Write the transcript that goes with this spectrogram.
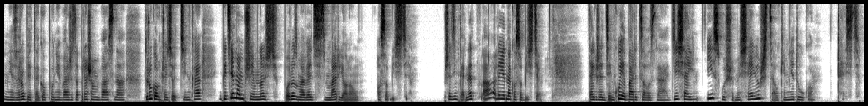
nie zrobię tego, ponieważ zapraszam Was na drugą część odcinka, gdzie mam przyjemność porozmawiać z Mariolą osobiście. Przez internet, ale jednak osobiście. Także dziękuję bardzo za dzisiaj i słyszymy się już całkiem niedługo. Cześć.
